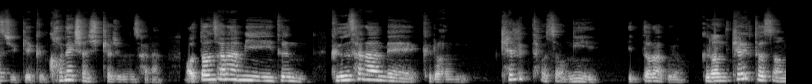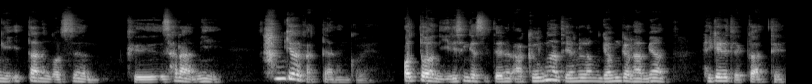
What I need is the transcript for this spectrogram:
수 있게끔 커넥션 시켜주는 사람. 어떤 사람이든 그 사람의 그런 캐릭터성이 있더라고요. 그런 캐릭터성이 있다는 것은 그 사람이 한결 같다는 거예요. 어떤 일이 생겼을 때는 아 그분한테 연결하면 해결이 될 것 같아.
